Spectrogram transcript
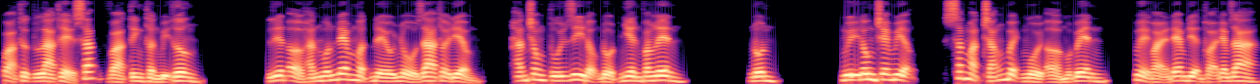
quả thực là thể xác và tinh thần bị thương. Liên ở hắn muốn đem mật đều nhổ ra thời điểm, hắn trong túi di động đột nhiên vang lên. Nôn. Ngụy Đông che miệng, sắc mặt trắng bệnh ngồi ở một bên, vẻ vải đem điện thoại đem ra.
